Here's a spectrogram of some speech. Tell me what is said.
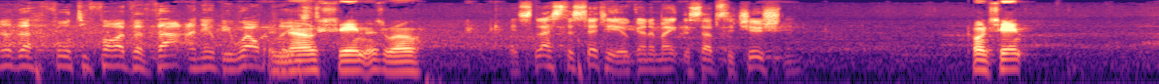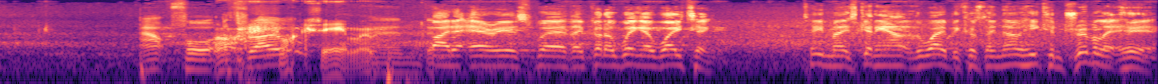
Another 45 of that, and he'll be well pleased. And now Saint as well. It's Leicester City who are going to make the substitution. Come on, Saint. Out for Oh, a throw. fuck's sake, man. And uh, wider areas where they've got a winger waiting. Teammates getting out of the way because they know he can dribble it here.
